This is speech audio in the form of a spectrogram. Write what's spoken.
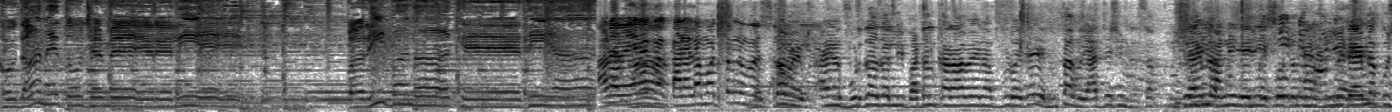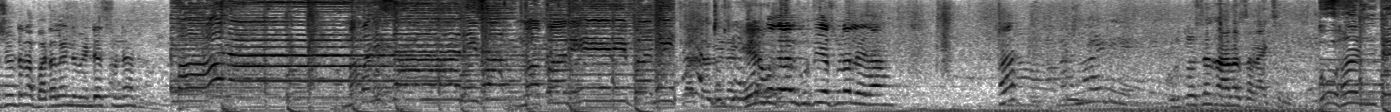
खुदा ने तुझे मेरे लिए ఆయన బురద తల్లి బట్టలు ఖరాబ్ అయినప్పుడు అయితే ఎంత యాద్ చేసిండు? ఈ టైంలో అన్ని చేసి ఈ టైంలో ఉంటే నా బట్టలన్నీ వెండేస్తుండే పని ఏడు గుర్తు చేసుకుంటా లేదా? ఆ? గుర్తొస్తే చాలా సార్ యాక్చువల్లీ ఊహంటే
